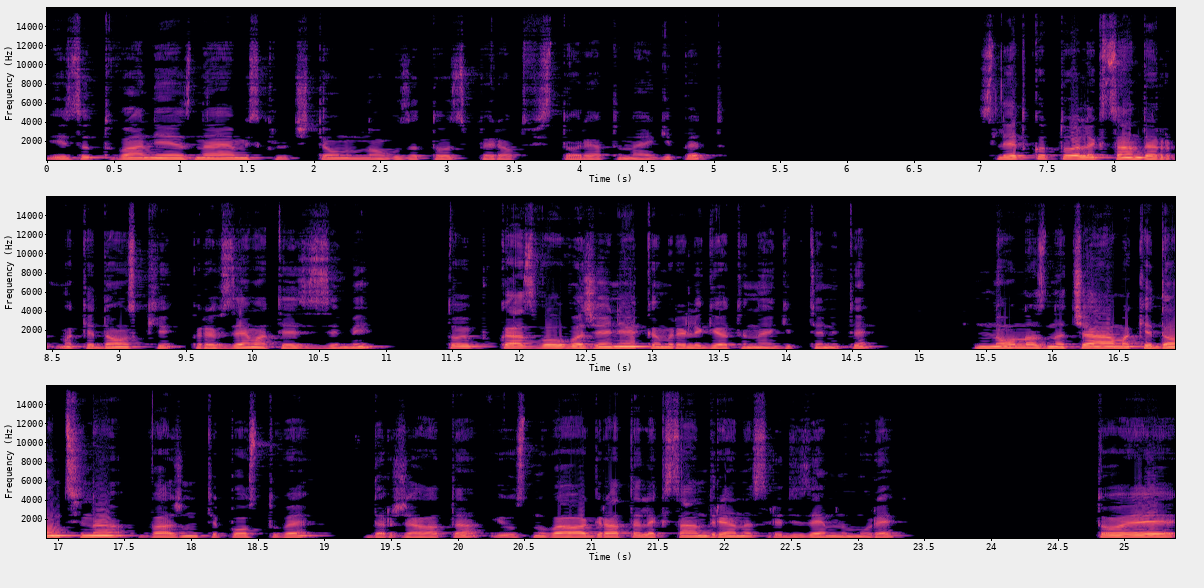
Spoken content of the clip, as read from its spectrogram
и за това ние знаем изключително много за този период в историята на Египет. След като Александър Македонски превзема тези земи, той показва уважение към религията на египтяните, но назначава македонци на важните постове държавата и основава град Александрия на Средиземно море. Той е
